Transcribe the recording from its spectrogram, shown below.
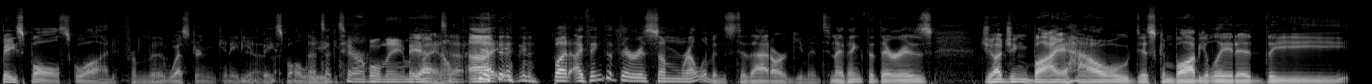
baseball squad from the Western Canadian Baseball League. That's a terrible name. yeah, but, I know. uh, Uh, but I think that there is some relevance to that argument, and I think that there is, judging by how discombobulated the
